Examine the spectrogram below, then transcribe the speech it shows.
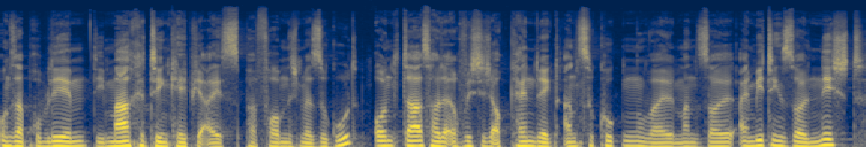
unser Problem, die Marketing-KPIs performen nicht mehr so gut. Und da ist halt auch wichtig, auch keinen direkt anzugucken, weil man soll, ein Meeting soll nicht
